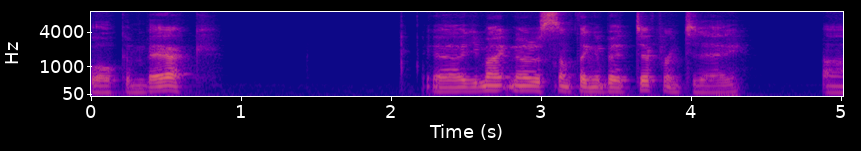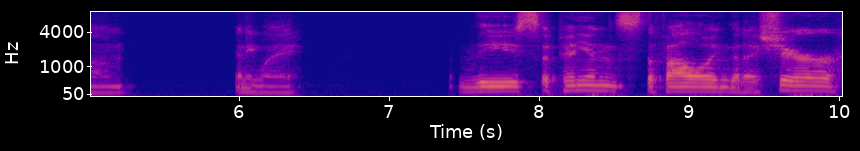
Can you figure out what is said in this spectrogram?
Welcome back. You might notice something a bit different today. Um, anyway, these opinions, the following that I share,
